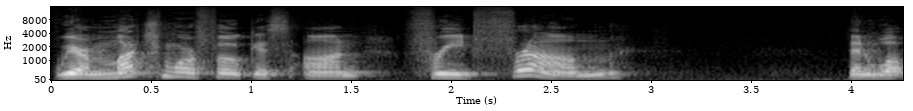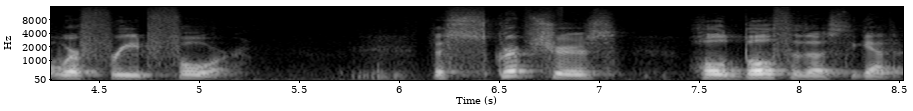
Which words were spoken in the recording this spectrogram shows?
We are much more focused on freed from than what we're freed for. The scriptures hold both of those together.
